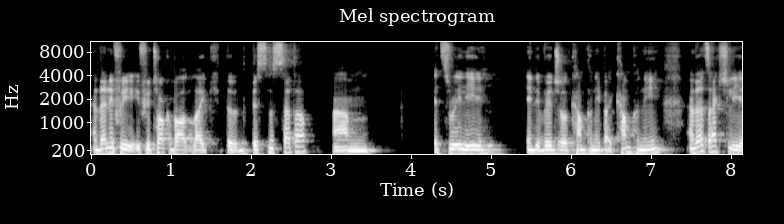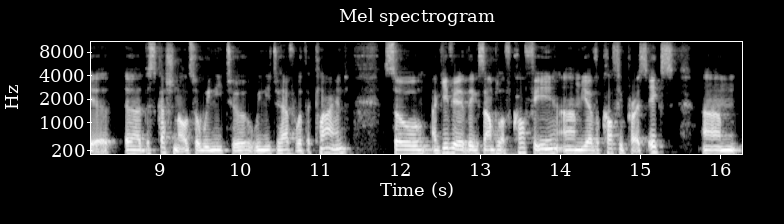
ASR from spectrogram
and then if we if we talk about like the, the business setup, um, it's really individual company by company. And that's actually a, a, discussion also we need to we need to have with the client. So i give you the example of coffee. Um, you have a coffee price x um,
